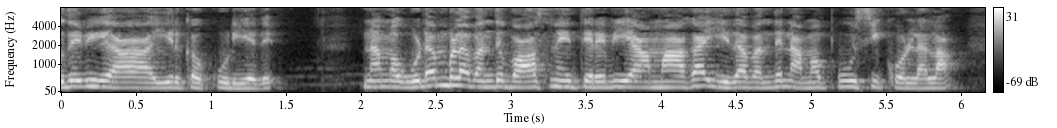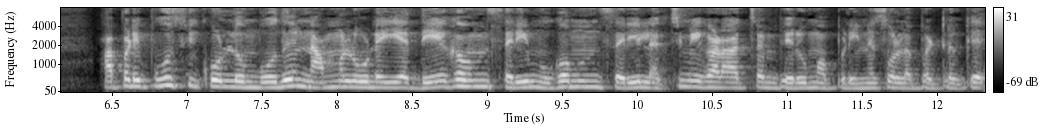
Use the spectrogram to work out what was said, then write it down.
உதவியாக இருக்கக்கூடியது. நம்ம உடம்புல வந்து வாசனை திரவியமாக இதை வந்து நம்ம பூசிக்கொள்ளலாம். அப்படி பூசிக்கொள்ளும் போது நம்மளுடைய தேகமும் சரி முகமும் சரி லட்சுமி கலாச்சம் பெறும் அப்படின்னு சொல்லப்பட்டிருக்கு.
